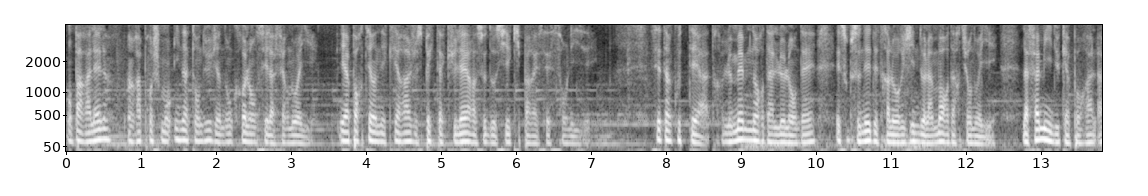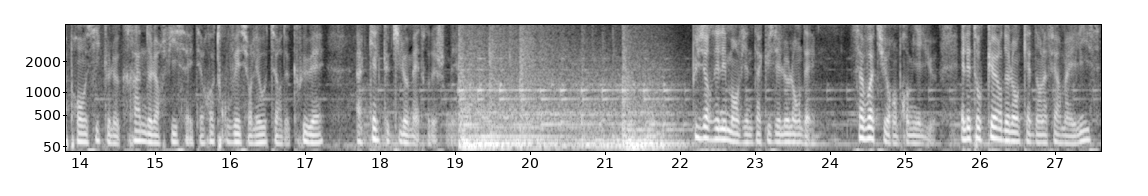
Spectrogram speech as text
En parallèle, un rapprochement inattendu vient donc relancer l'affaire Noyer et apporter un éclairage spectaculaire à ce dossier qui paraissait s'enliser. C'est un coup de théâtre. Le même Nordal Lelandais est soupçonné d'être à l'origine de la mort d'Arthur Noyer. La famille du caporal apprend aussi que le crâne de leur fils a été retrouvé sur les hauteurs de Cruet, à quelques kilomètres de Chambéry. Plusieurs éléments viennent accuser Lelandais, sa voiture en premier lieu. Elle est au cœur de l'enquête dans l'affaire Maëlys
